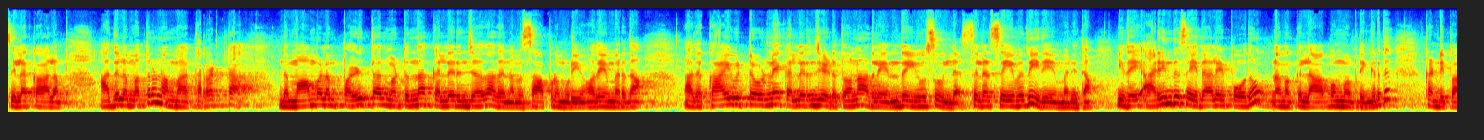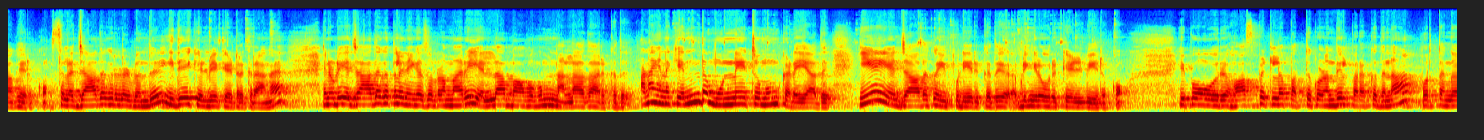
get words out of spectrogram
சில காலம். அதில் மாத்திரம் நம்ம கரெக்டாக இந்த மாம்பழம் பழுத்தால் மட்டும்தான் கல்லெறிஞ்சால் தான் அதை நம்ம சாப்பிட முடியும். அதே மாதிரி தான் அதை காய் விட்ட உடனே கல்லெறிஞ்சு எடுத்தோன்னா அதில் எந்த யூஸும் இல்லை. சிலர் செய்வது இதே மாதிரி தான் இதை அறிந்து செய்தாலே போதும் நமக்கு லாபம் அப்படிங்கிறது கண்டிப்பாக இருக்கும். சில ஜாதகர்கள் வந்து இதே கேள்வியை கேட்டிருக்கிறாங்க. என்னுடைய ஜாதகத்தில் நீங்கள் சொல்கிற மாதிரி எல்லா பாவகமும் நல்லா தான் இருக்குது. ஆனால் எனக்கு எந்த முன்னேற்றமும் கிடையாது. ஏன் என் ஜாதகம் இப்படி இருக்குது அப்படிங்கிற ஒரு கேள்வி இருக்கும். இப்போ ஒரு ஹாஸ்பிட்டலில் பத்து குழந்தைகள் பிறக்குதுன்னா ஒருத்தங்க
